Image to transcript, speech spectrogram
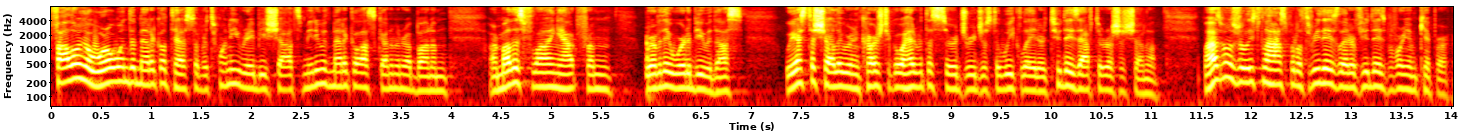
Following a whirlwind of medical tests, over 20 rabies shots, meeting with medical askanim and rabbanim, our mothers flying out from wherever they were to be with us, we asked Charlie, we were encouraged to go ahead with the surgery just a week later, two days after Rosh Hashanah. My husband was released from the hospital three days later, a few days before Yom Kippur.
